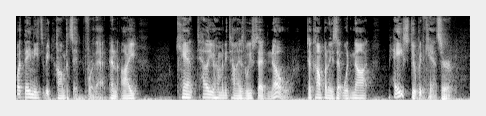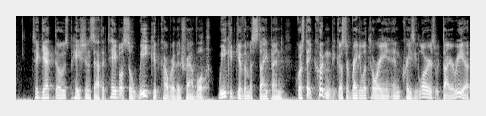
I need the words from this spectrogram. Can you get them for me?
but they need to be compensated for that. And I can't tell you how many times we've said no to companies that would not pay stupid cancer to get those patients at the table so we could cover the travel, we could give them a stipend. Of course, they couldn't because of regulatory and crazy lawyers with diarrhea,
